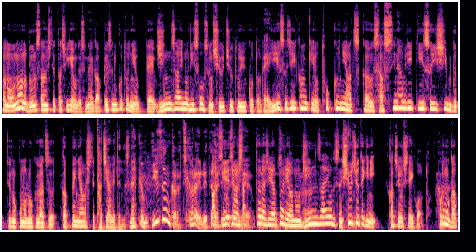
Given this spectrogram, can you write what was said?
あの、おのおの分散してた資源をですね、合併することによって、人材のリソースの集中ということで、ESG 関係を特に扱うサスティナビリティ推進部っていうのをこの6月、合併に合わせて立ち上げてるんですね。以前から力入れてらっしゃる、ね、入れてました。ただし、やっぱりあの人材をですね、集中的に活用していこうと。これも合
